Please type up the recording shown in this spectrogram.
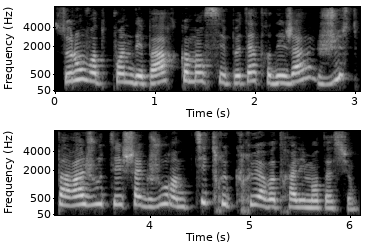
Selon votre point de départ, commencez peut-être déjà juste par ajouter chaque jour un petit truc cru à votre alimentation.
